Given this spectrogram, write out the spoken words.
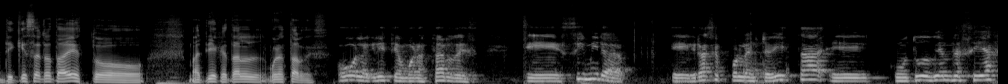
¿De qué se trata esto? Matías, ¿qué tal? Buenas tardes. Hola, Cristian, buenas tardes. Eh, sí, mira, eh, gracias por la entrevista. Eh, como tú bien decías,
